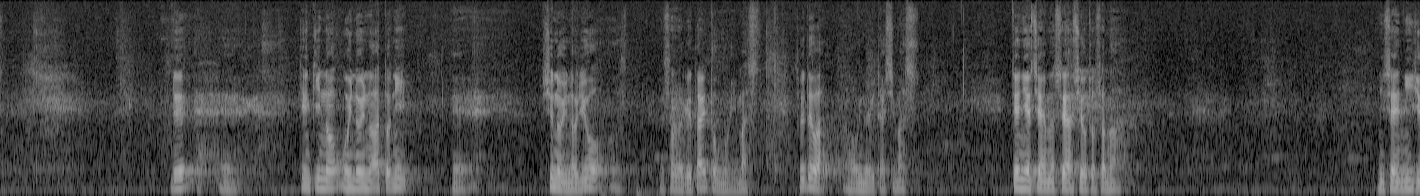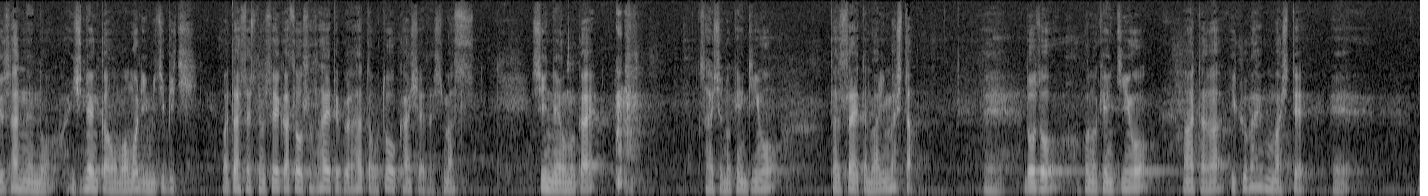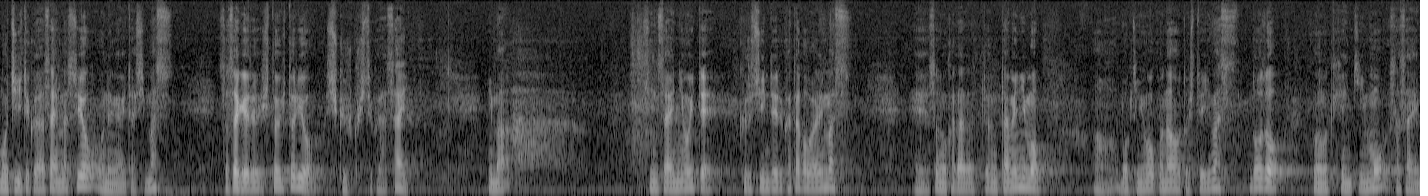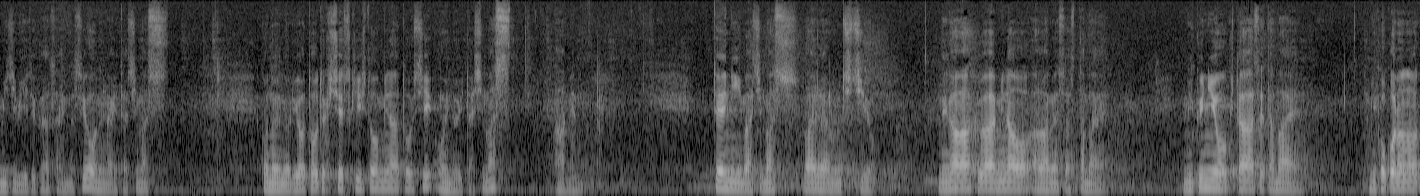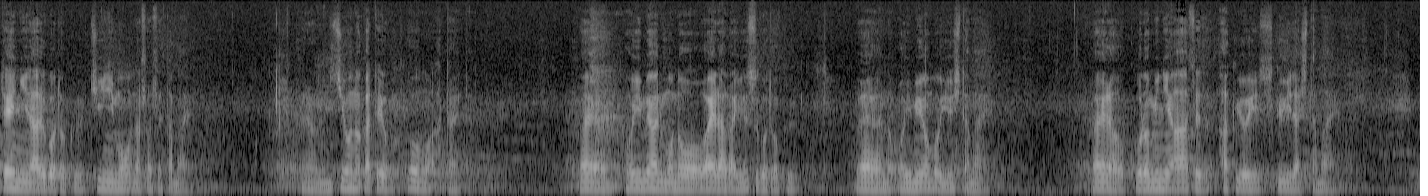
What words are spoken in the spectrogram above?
で献金のお祈りの後に主の祈りを捧げたいと思います。それではお祈りいたします。天にいらっしゃいます足音様。2023年の1年間を守り導き私たちの生活を支えてくださったことを感謝いたします。新年を迎え、最初の献金を携えてまいりました。えー、どうぞこの献金をあなたが幾倍も増して、えー、用いてくださいますようお願いいたします。捧げる一人一人を祝福してください。今、震災において苦しんでいる方がおられます。えその方のためにも募金を行おうとしています。どうぞこの献金も支え導いてくださいますようお願いいたします。この祈りを尊き施設キリストを皆通しお祈りいたします。アーメン天にいまします、我らの父よ。願わくは皆をあがめさせたまえ。御国をきたわせたまえ。御心の天になるごとく地にもなさせたまえ。我らの日曜の糧を今日も与えた。我らの負い目あるものを我らが許すごとく我らの負い目をも許したまえ。我らを試みに合わせず悪より救い出したまえ。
